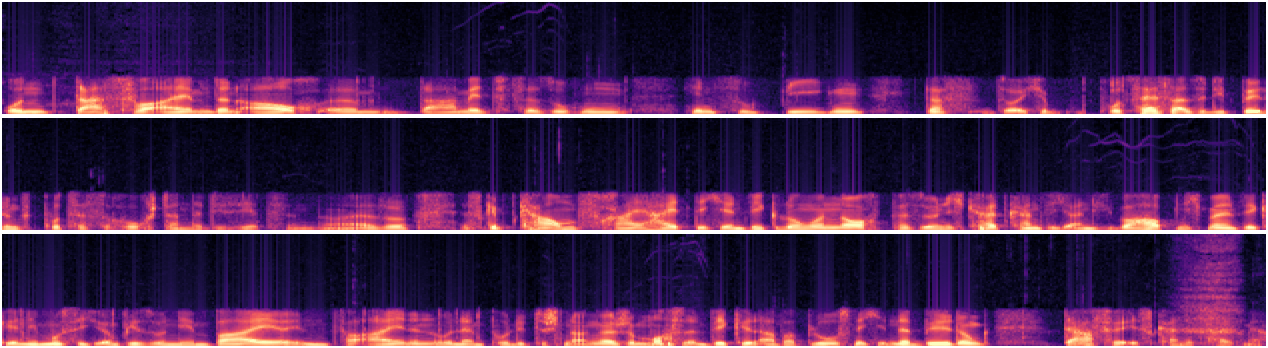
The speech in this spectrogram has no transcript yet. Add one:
und das vor allem dann auch ähm, damit versuchen hinzubiegen, dass solche Prozesse, also die Bildungsprozesse hochstandardisiert sind. Also es gibt kaum freiheitliche Entwicklungen noch. Persönlichkeit kann sich eigentlich überhaupt nicht mehr entwickeln. Die muss sich irgendwie so nebenbei in Vereinen oder in politischen Engagements entwickeln, aber bloß nicht in der Bildung. Dafür ist keine Zeit mehr.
